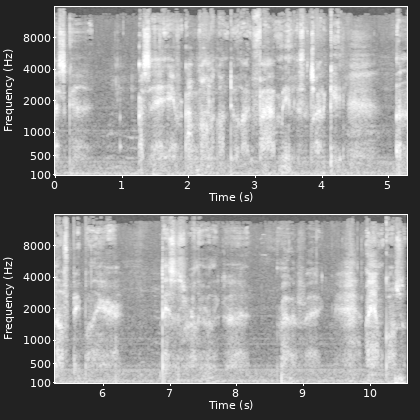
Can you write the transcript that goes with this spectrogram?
That's good. I said every, I'm only gonna do like five minutes to try to get enough people in here. This is really, really good. Matter of fact, I am gonna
